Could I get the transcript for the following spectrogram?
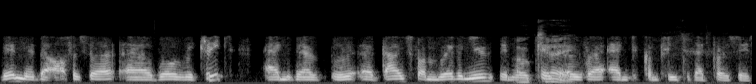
then the officer uh, will retreat and the guys from revenue then will okay. take over and complete that process.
